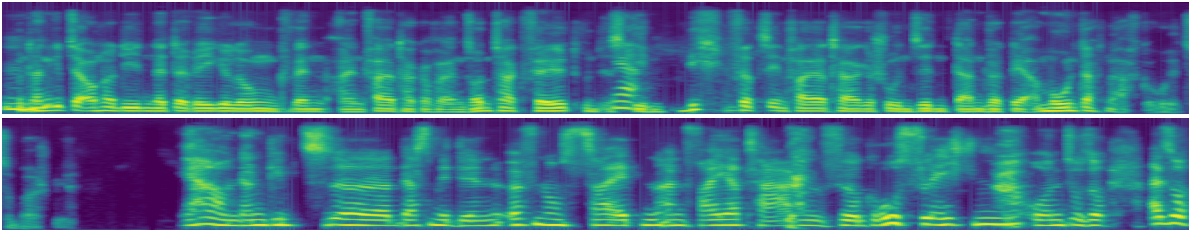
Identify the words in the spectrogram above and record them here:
Und dann mhm. gibt es ja auch noch die nette Regelung, wenn ein Feiertag auf einen Sonntag fällt und es ja. eben nicht 14 Feiertage schon sind, dann wird der am Montag nachgeholt zum Beispiel. Ja, und dann gibt's äh, das mit den Öffnungszeiten an Feiertagen ja. für Großflächen und so. Also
